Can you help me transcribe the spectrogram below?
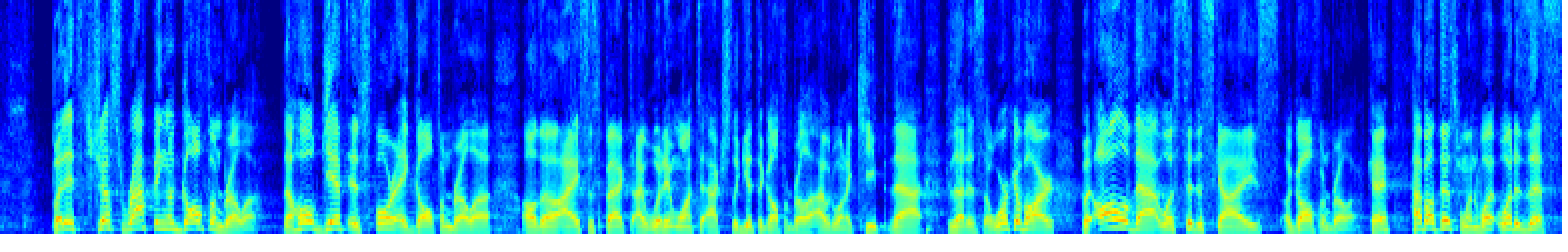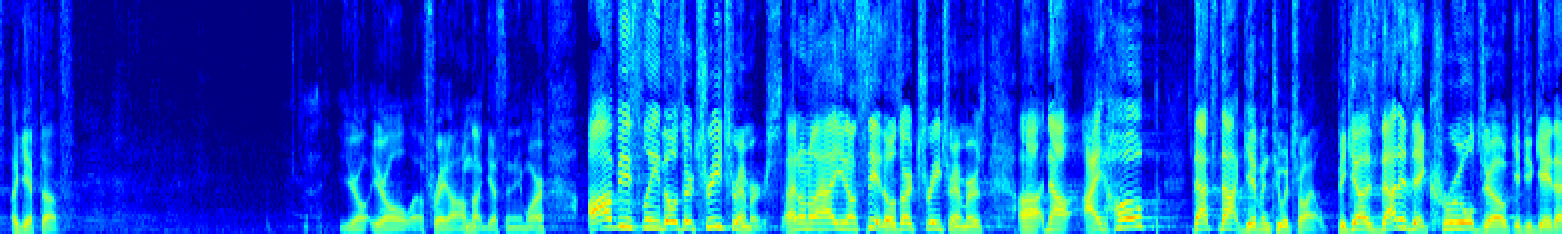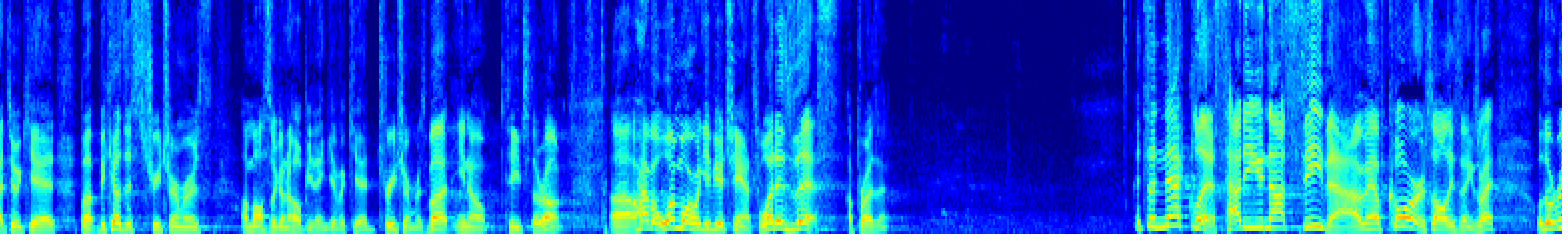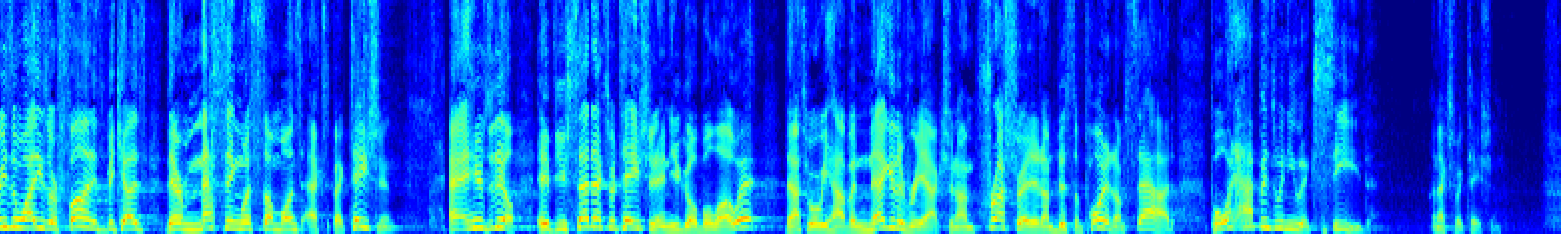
but it's just wrapping a golf umbrella. The whole gift is for a golf umbrella, although I suspect I wouldn't want to actually get the golf umbrella. I would want to keep that because that is a work of art. But all of that was to disguise a golf umbrella, okay? How about this one? What, what is this a gift of? You're all, you're all afraid, oh, I'm not guessing anymore. Obviously, those are tree trimmers. I don't know how you don't see it. Those are tree trimmers. Uh, now, I hope that's not given to a child because that is a cruel joke if you gave that to a kid. But because it's tree trimmers, I'm also going to hope you didn't give a kid tree trimmers. But, you know, teach their own. Uh, how about one more? We'll give you a chance. What is this? A present. It's a necklace. How do you not see that? I mean, of course, all these things, right? Well, the reason why these are fun is because they're messing with someone's expectation. And here's the deal if you set an expectation and you go below it, that's where we have a negative reaction. I'm frustrated, I'm disappointed, I'm sad. But what happens when you exceed an expectation?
